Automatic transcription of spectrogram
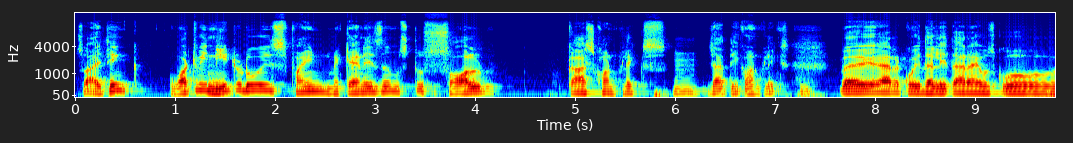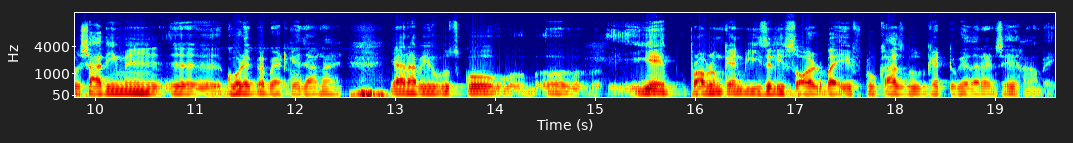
so I think what we need to do is find mechanisms to solve caste conflicts, hmm. jati conflicts, यार कोई दलित आ रहा है उसको शादी में घोड़े पे बैठ के जाना है। यार अभी उसको ये problem can be easily solve by if two caste group get together and say हाँ भाई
